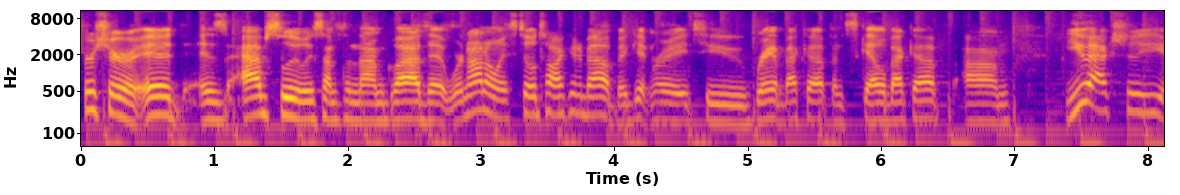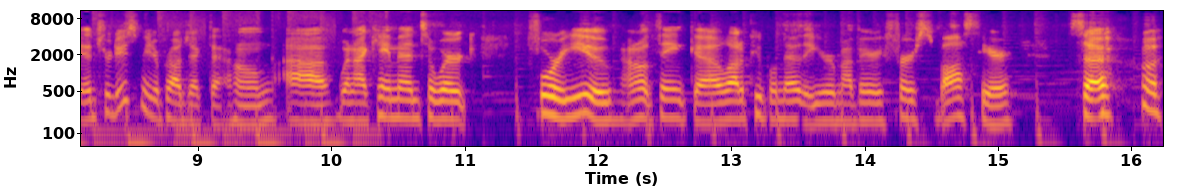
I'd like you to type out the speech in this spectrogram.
For sure. It is absolutely something that I'm glad that we're not only still talking about, but getting ready to ramp back up and scale back up. Um, you actually introduced me to Project at Home uh, when I came in to work for you. I don't think uh, a lot of people know that you're my very first boss here. So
